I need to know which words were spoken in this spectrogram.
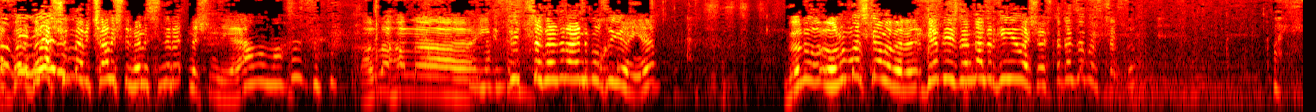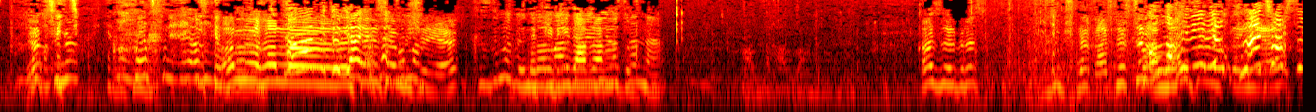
Ya bırak, bırak şunu da bir çalıştır. Beni sinir etme şimdi ya. Ama mahsus. Allah Allah. Üç seferdir aynı boku yiyorsun ya. Böyle olunmaz ki ama böyle. Debriyajdan kaldırırken yavaş yavaş da gaza basacaksın. Yap şunu. Allah Allah. Tamam, bir dur ya, Enteresan tamam. bir şey ya. Kızdırma beni. Normalde davranmasana. Gaz ver biraz. Kızım şuna gaz versene. Allah'ını veriyorum. Kur'an çarpsın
